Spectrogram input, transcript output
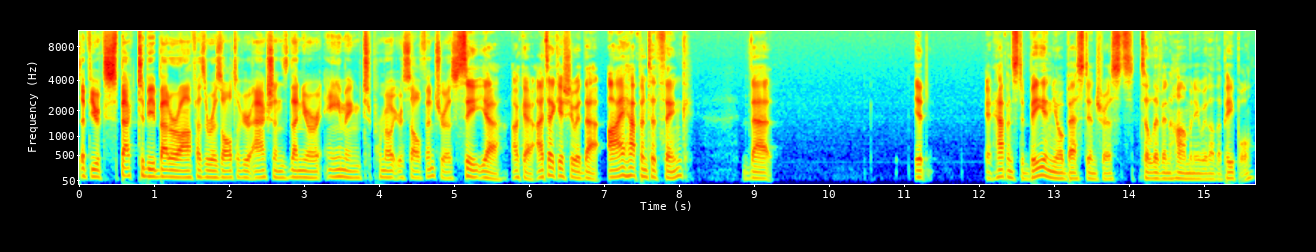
if you expect to be better off as a result of your actions, then you're aiming to promote your self interest. see yeah okay i take issue with that i happen to think that it it happens to be in your best interests to live in harmony with other people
